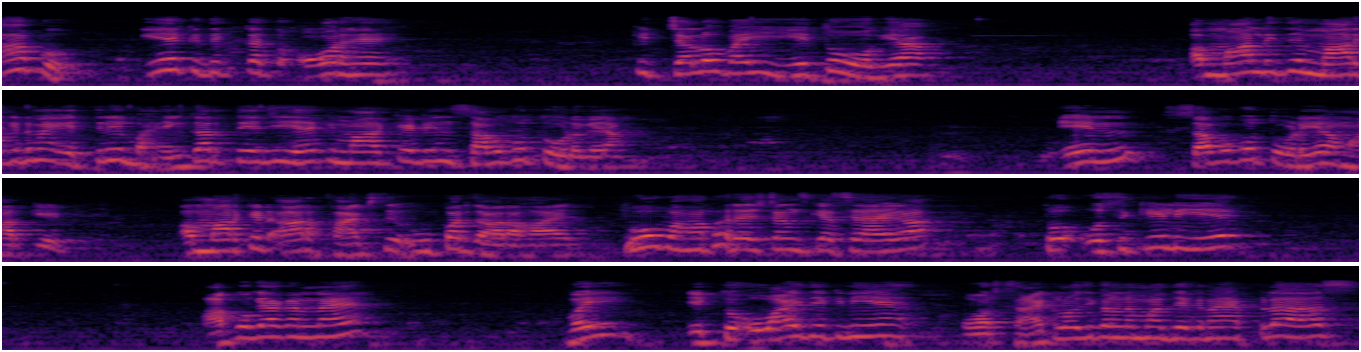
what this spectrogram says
अब एक दिक्कत और है कि चलो भाई, ये तो हो गया अब मान लीजिए मार्केट में इतनी भयंकर तेज़ी है कि मार्केट इन सबको तोड़ गया। इन सबको तोड़ गया मार्केट। अब मार्केट आर फाइव से ऊपर जा रहा है। तो वहाँ पर रेजिस्टेंस कैसे आएगा? तो उसके लिए आपको क्या करना है? वही एक तो ओवाई देखनी है और साइकोलॉजिकल नंबर देखना है। प्लस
